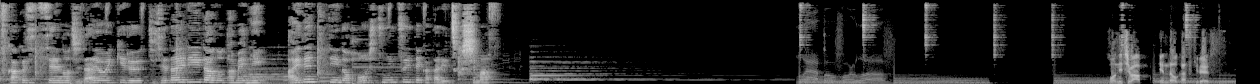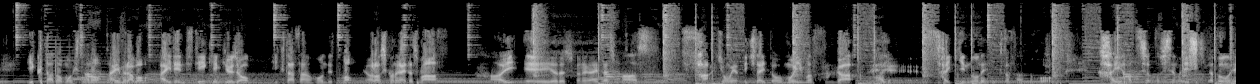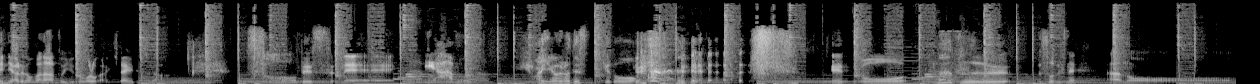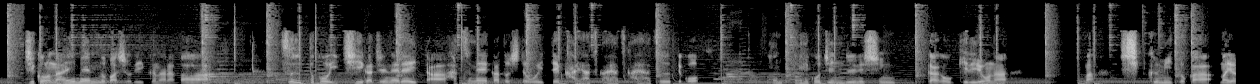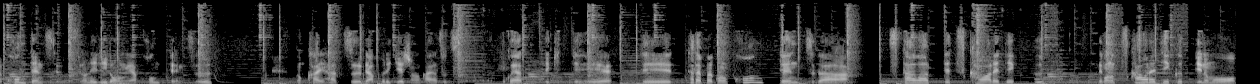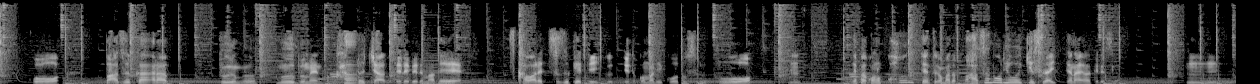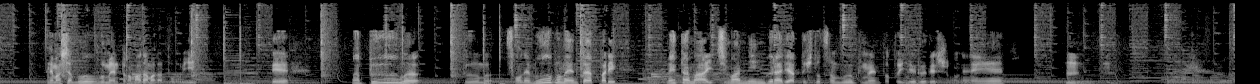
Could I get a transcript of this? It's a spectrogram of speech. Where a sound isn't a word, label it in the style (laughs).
不確実性の時代を生きる次世代リーダーのためにアイデンティティの本質について語り尽くします。こんにちは、遠藤和樹です。生田智久のアイムラボアイデンティティ研究所。生田さん本日もよろしくお願いいたします。はい、えー、よろしくお願いいたします。さあ、今日もやっていきたいと思いますが、はい、えー、最近のね、生田さんのこう、開発者としての意識がどの辺にあるのかなというところからいきたいんですが、そうですね。いや、もう、まあいろいろですけど、(laughs) えっと、まず、そうですね、あの、事故の内面の場所で行くならば、ずっとこう1位がジェネレーター、発明家としておいて、開発、開発、開発ってこう、本当にこう人類に進化が起きるような、まあ、仕組みとか、まあ、いわゆるコンテンツですよね。理論やコンテンツの開発で、アプリケーションの開発ずっとこうやってきて、で、ただやっぱりこのコンテンツが伝わって使われていく。で、この使われていくっていうのも、こう、バズからブーム、ムーブメント、カルチャーってレベルまで使われ続けていくっていうところまで行こうとすると、うん、やっぱりこのコンテンツがまだバズの領域すら行ってないわけですよ。うんうん。で、ましてはムーブメントがまだまだ遠い。で、まあ、ブーム、ブーム、そうね、ムーブメントやっぱり、メタマ1万人ぐらいでやって一つのムーブメントと言えるでしょうね。うん。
